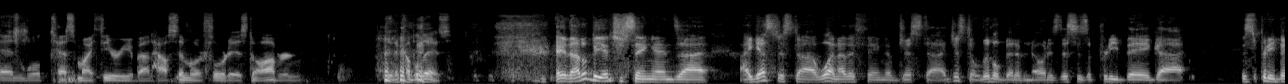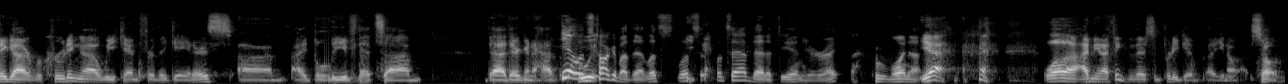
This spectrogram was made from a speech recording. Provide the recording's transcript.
and we'll test my theory about how similar Florida is to Auburn in a couple days. Hey, that'll be interesting. And uh, I guess just uh, one other thing of just uh, just a little bit of note is this is a pretty big uh, this is a pretty big uh, recruiting uh, weekend for the Gators. Um, I believe that. Um, they're going to have. Yeah, let's who, talk about that. Let's let's yeah. let's add that at the end here, right? Why not? Yeah. well, uh, I mean, I think there's some pretty good, uh, you know. So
